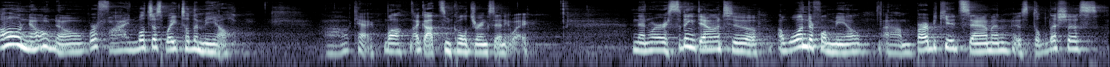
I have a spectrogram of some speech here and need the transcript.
Oh, no, no, we're fine. We'll just wait till the meal. Okay, well, I got some cold drinks anyway. And then we're sitting down to a wonderful meal. Um, barbecued salmon is delicious.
